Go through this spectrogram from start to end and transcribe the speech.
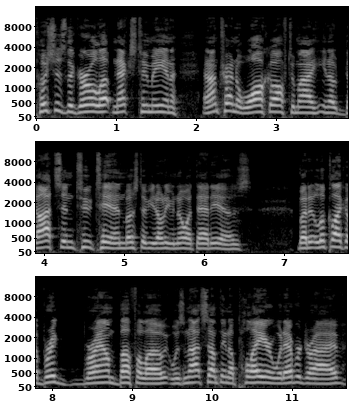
pushes the girl up next to me, and, and I'm trying to walk off to my, you know, Datsun 210. Most of you don't even know what that is. But it looked like a big brown buffalo. It was not something a player would ever drive.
